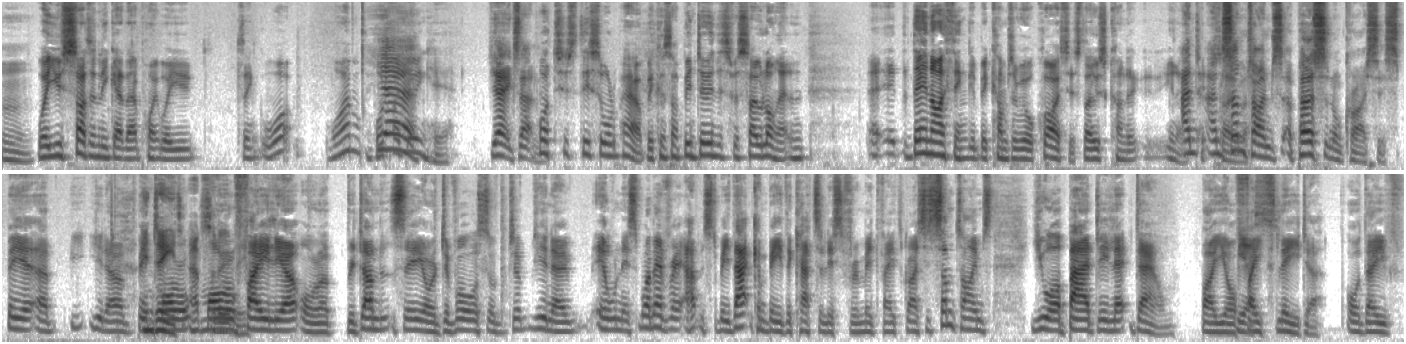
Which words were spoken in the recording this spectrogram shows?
mm. where you suddenly get that point where you think, "What? Why? What yeah. am I doing here? Yeah, exactly. What is this all about? Because I've been doing this for so long, and it, then I think it becomes a real crisis. Those kind of you know, and and sometimes a personal crisis, be it a you know a big Indeed, moral, moral, failure or a redundancy or a divorce or you know illness, whatever it happens to be. That can be the catalyst for a mid faith crisis. Sometimes you are badly let down by your yes. faith leader, or they've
